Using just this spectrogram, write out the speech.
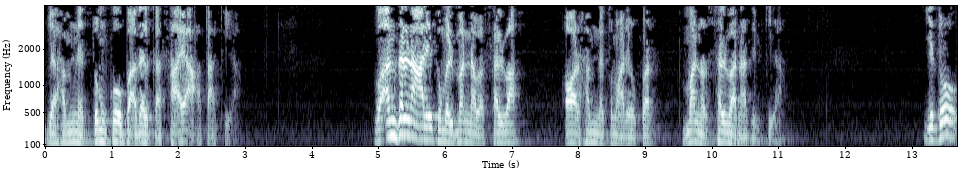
یا ہم نے تم کو بادل کا سایہ عطا کیا۔ وہ انزل نہ علیکم المن و سلوا اور ہم نے تمہارے اوپر من اور سلوا نازل کیا۔ یہ دو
